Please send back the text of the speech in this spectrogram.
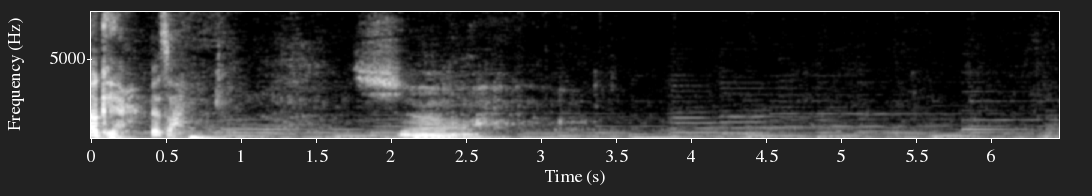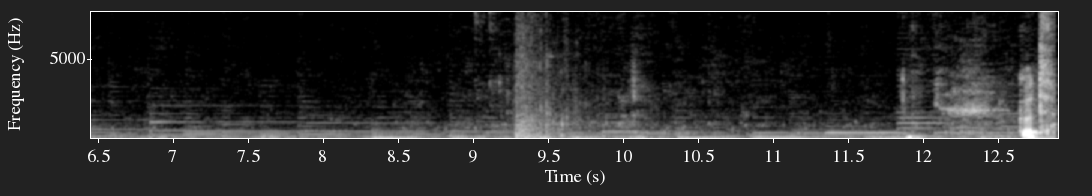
Okay, besser. So. Gut,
